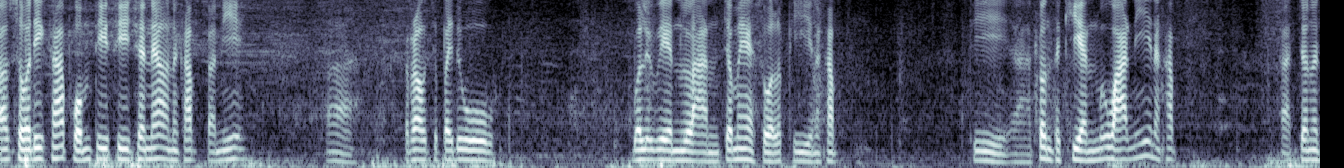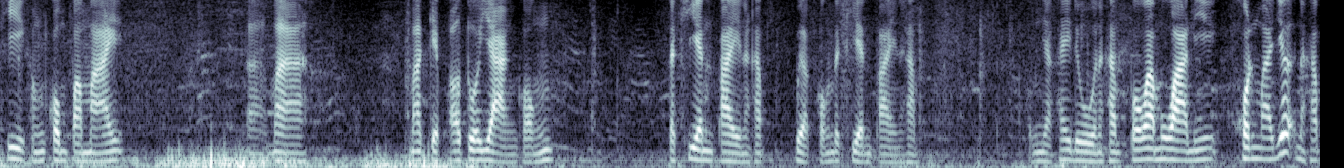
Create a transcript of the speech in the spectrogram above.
ครับสวัสดีครับผม TC Channel นะครับ ตอนนี้เราจะไปดูบริเวณลานเจ้าแม่โสระพีนะครับ ที่ต้นตะเคียนเมื่อวานนี้นะครับเจ้าหน้าที่ของกรมป่าไม้มามาเก็บเอาตัวอย่างของตะเคียนไปนะครับ เปลือกของตะเคียนไปนะครับ ผมอยากให้ดูนะครับ เพราะว่าเมื่อวานนี้คนมาเยอะนะครับ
